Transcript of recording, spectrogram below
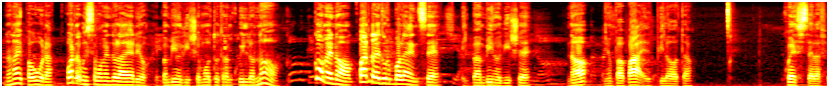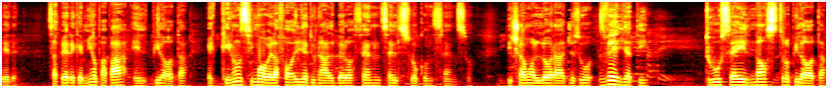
non hai paura? Guarda come sta muovendo l'aereo. Il bambino dice molto tranquillo no. Come no? Guarda le turbulenze. Il bambino dice no, mio papà è il pilota. Questa è la fede, sapere che mio papà è il pilota e che non si muove la foglia di un albero senza il suo consenso. Diciamo allora a Gesù, svegliati, tu sei il nostro pilota.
